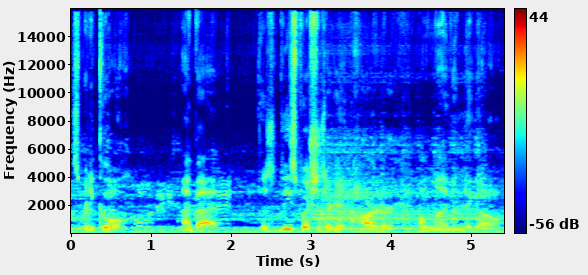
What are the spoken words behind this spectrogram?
It's pretty cool. I bet. Because these pushes are getting harder. 11 to go.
